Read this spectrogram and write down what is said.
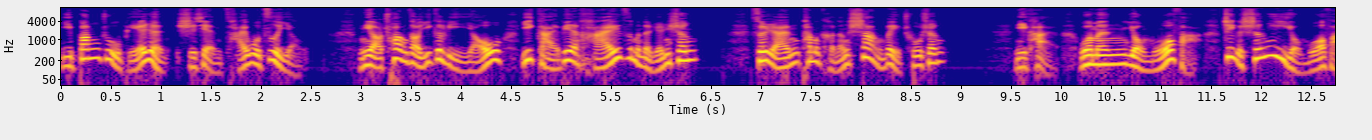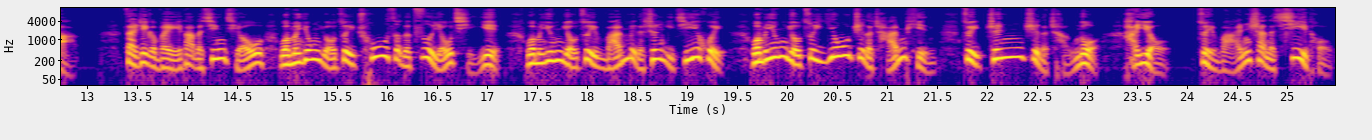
以帮助别人实现财务自由。你要创造一个理由，以改变孩子们的人生，虽然他们可能尚未出生。你看，我们有魔法，这个生意有魔法，在这个伟大的星球，我们拥有最出色的自由企业，我们拥有最完美的生意机会，我们拥有最优质的产品，最真挚的承诺，还有最完善的系统。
